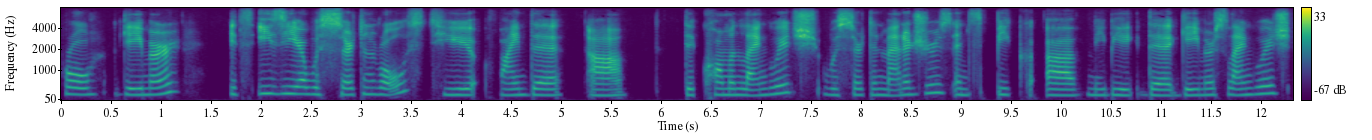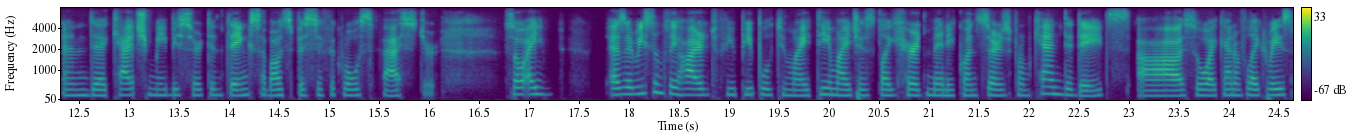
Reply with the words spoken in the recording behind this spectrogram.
pro gamer, it's easier with certain roles to find the uh, the common language with certain managers and speak uh, maybe the gamers language and uh, catch maybe certain things about specific roles faster. So i as i recently hired a few people to my team i just like heard many concerns from candidates uh, so i kind of like raised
